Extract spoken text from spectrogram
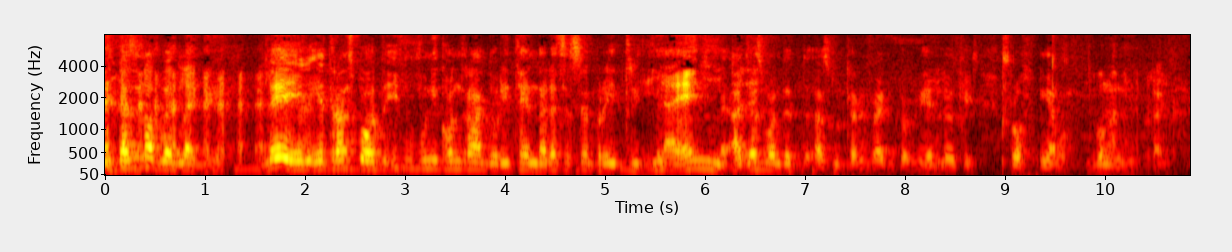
it does not work like that. Le ye-transport if ufuna i-contract or i-tender that's a separate treatment Yeah, into. I just wanted us to clarify because we had low case. Prof, ngiyabonga. ngibonga mina you.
